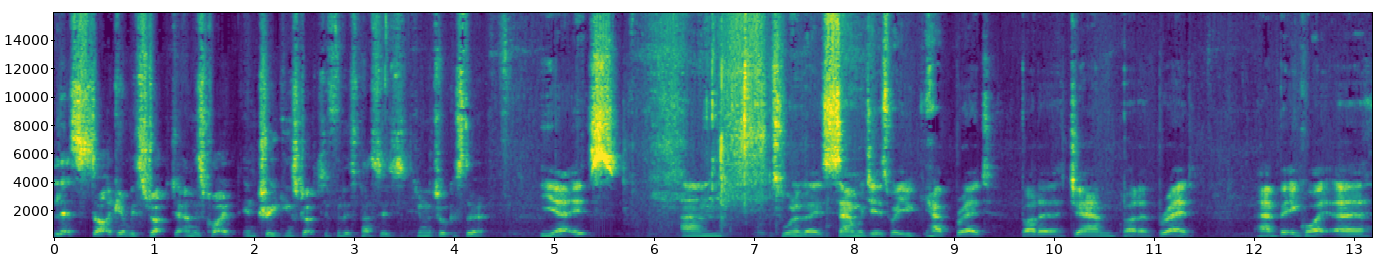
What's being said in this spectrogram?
let's start again with structure. And there's quite an intriguing structure for this passage. Do you want to talk us through it? Yeah, it's um, it's one of those sandwiches where you have bread, butter, jam, butter, bread, um, but in quite a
